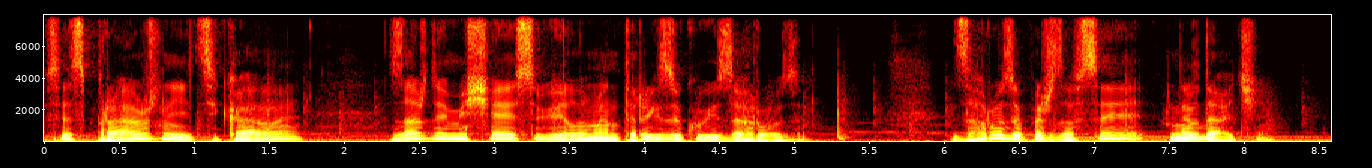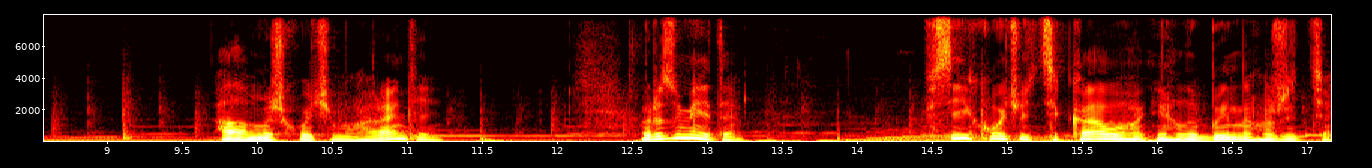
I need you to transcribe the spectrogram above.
Все справжнє і цікаве завжди вміщає в собі елемент ризику і загрози. Загроза, перш за все, невдача. Але ми ж хочемо гарантій. Ви розумієте, всі хочуть цікавого і глибинного життя,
